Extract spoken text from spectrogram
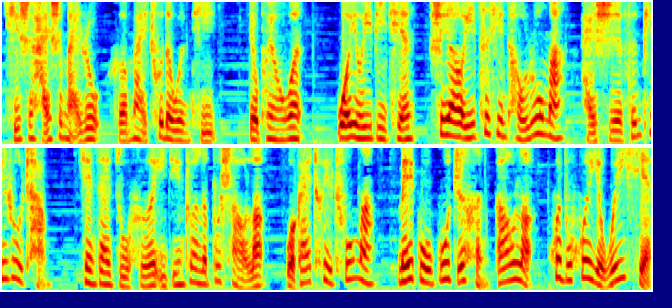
其实还是买入和卖出的问题。有朋友问。我有一笔钱，是要一次性投入吗？还是分批入场？现在组合已经赚了不少了，我该退出吗？美股估值很高了，会不会有危险？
